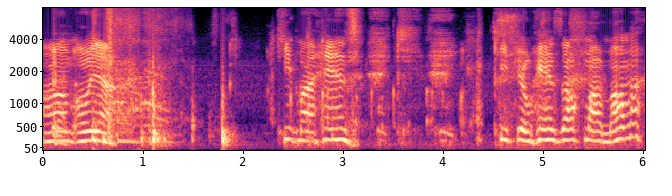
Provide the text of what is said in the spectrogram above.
Um. Oh yeah. Keep my hands. Keep your hands off my mama.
